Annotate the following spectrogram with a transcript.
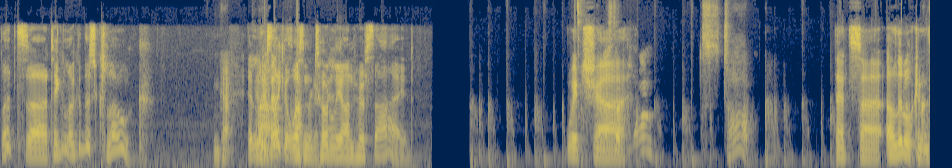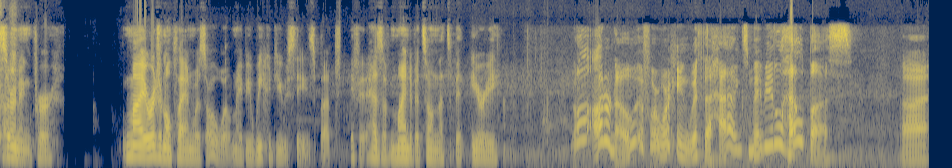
Let's uh, take a look at this cloak. Okay. It Yeah, looks like it wasn't operative totally on her side. Which uh, the Stop. that's uh, a little No concerning for. My original plan was, oh well, maybe we could use these, but if it has a mind of its own, that's a bit eerie. Well, I don't know. If we're working with the hags, maybe it'll help us. Uh,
